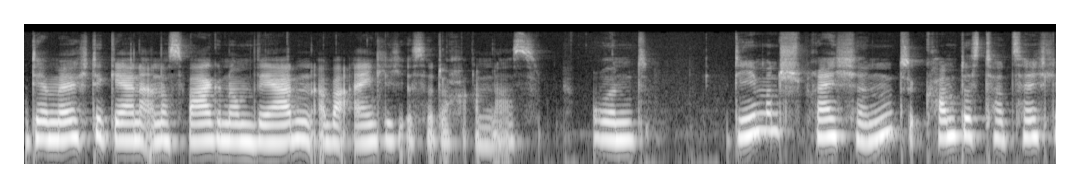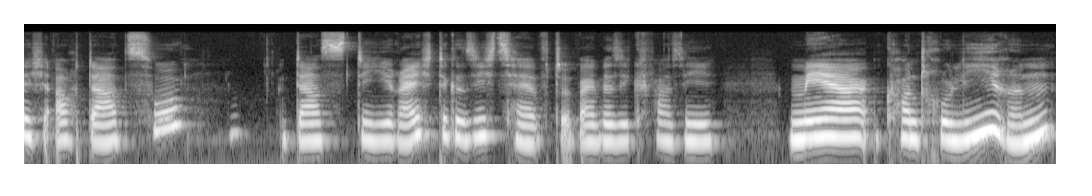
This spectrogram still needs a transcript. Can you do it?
der möchte gerne anders wahrgenommen werden, aber eigentlich ist er doch anders. Und dementsprechend kommt es tatsächlich auch dazu, dass die rechte Gesichtshälfte, weil wir sie quasi mehr kontrollieren,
